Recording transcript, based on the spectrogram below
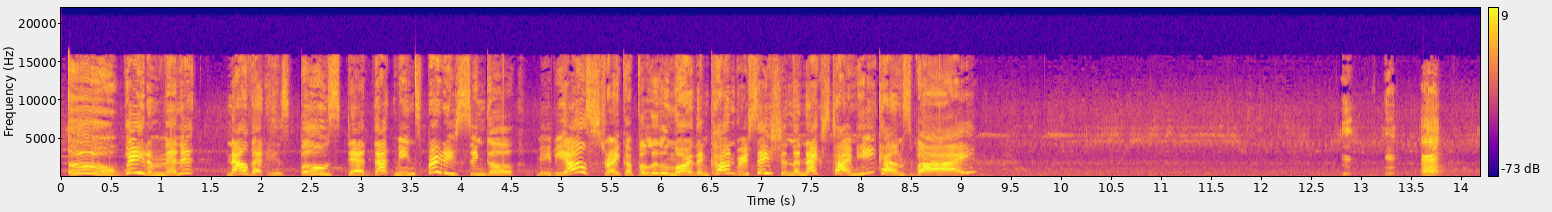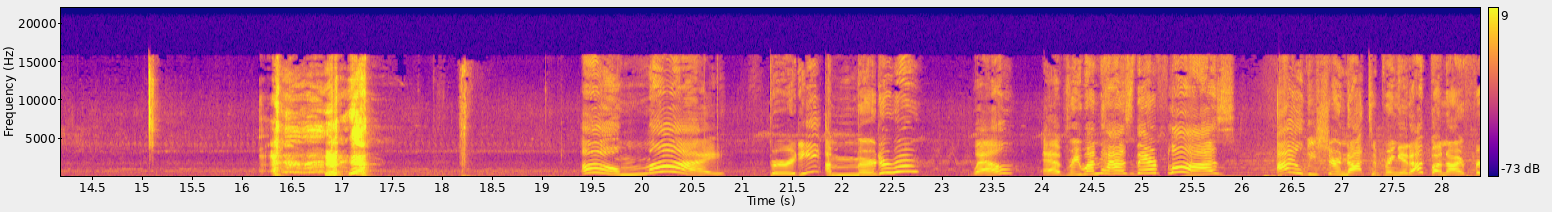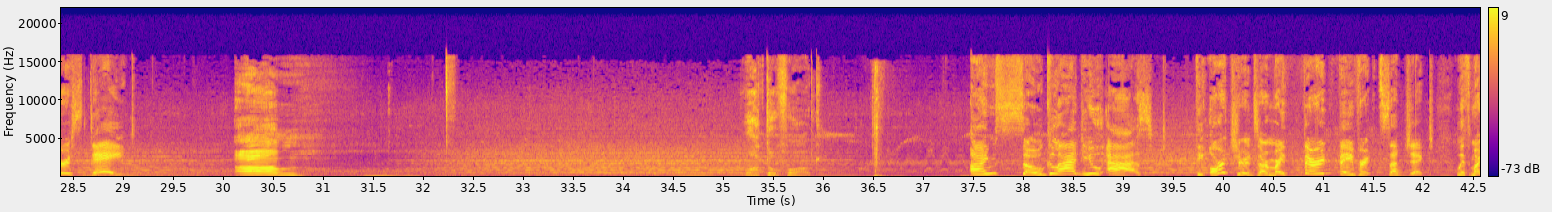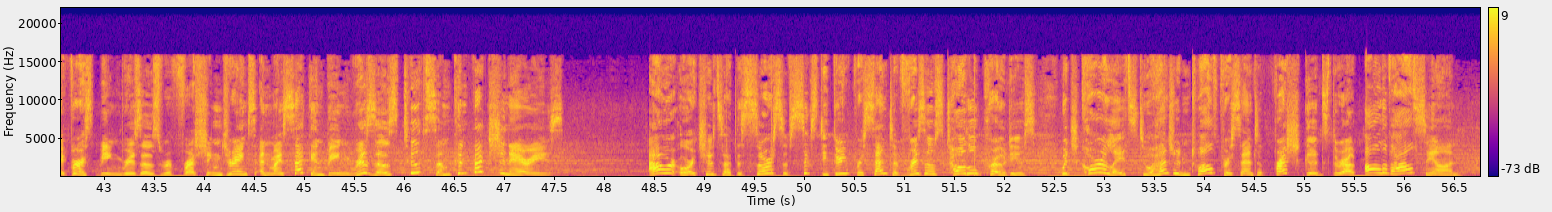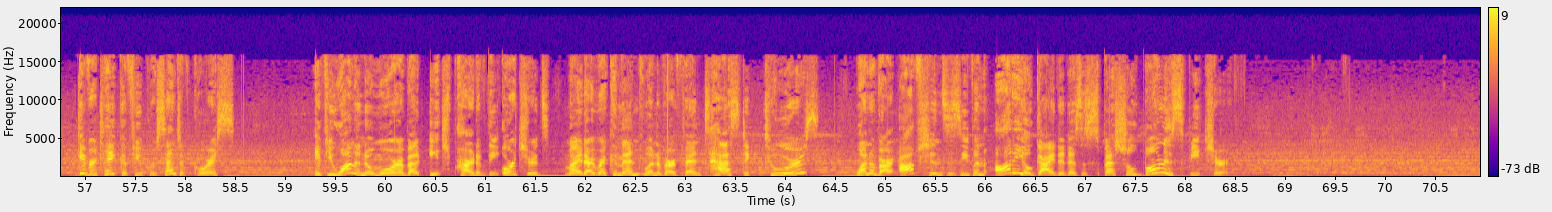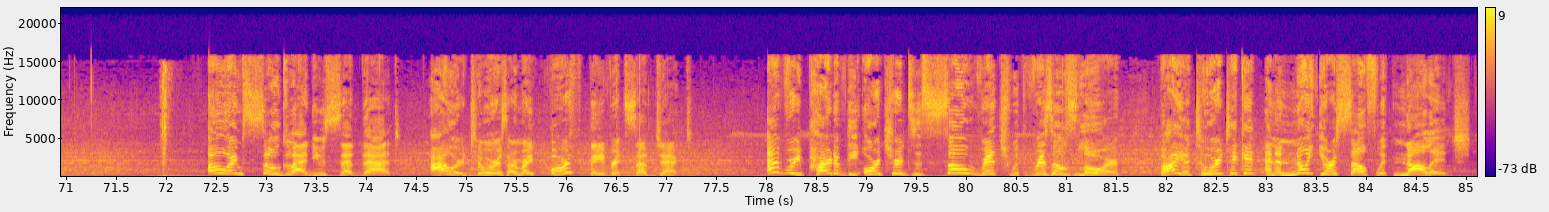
Ooh, wait a minute. Now that his beau's dead, that means Birdie's single. Maybe I'll strike up a little more than conversation the next time he comes by. Uh, oh my! Birdie, a murderer? Well, everyone has their flaws. I'll be sure not to bring it up on our first date. Um... What the fuck? I'm so glad you asked. The orchards are my third favorite subject with my first being Rizzo's refreshing drinks and my second being Rizzo's toothsome confectionaries. Our orchards are the source of 63% of Rizzo's total produce, which correlates to 112% of fresh goods throughout all of Halcyon. Give or take a few percent, of course. If you want to know more about each part of the orchards, might I recommend one of our fantastic tours? One of our options is even audio guided as a special bonus feature. Oh, I'm so glad you said that. Our tours are my fourth favorite subject. Every part of the orchards is so rich with Rizzo's lore. Buy a tour ticket and anoint yourself with knowledge.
